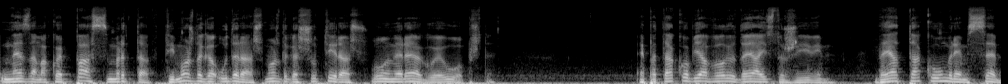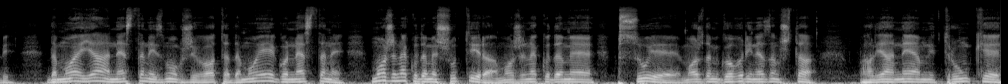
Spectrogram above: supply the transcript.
Ne znam, ako je pas mrtav, ti možda ga udaraš, možda ga šutiraš, on ne reaguje uopšte. E pa tako bi ja volio da ja isto živim da ja tako umrem sebi, da moje ja nestane iz mog života, da moje ego nestane. Može neko da me šutira, može neko da me psuje, može da mi govori ne znam šta, ali ja nemam ni trunke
